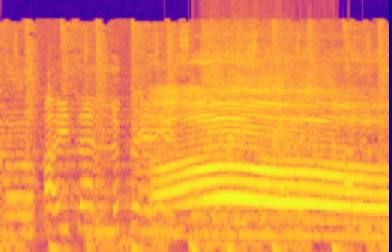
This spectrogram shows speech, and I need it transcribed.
Come on. Oh.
